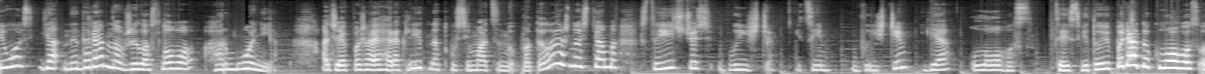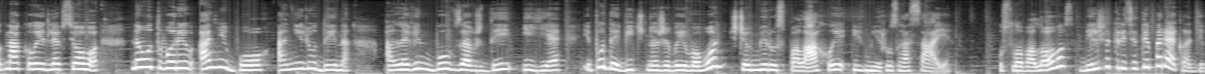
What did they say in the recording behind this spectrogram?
І ось я недаремно вжила слово гармонія, адже як вважає Геракліт, над усіма цими протилежностями стоїть щось вище, і цим вищим є логос. Цей світовий порядок логос, однаковий для всього, не утворив ані Бог, ані людина, але він був завжди і є, і буде вічно живий вогонь, що в міру спалахує і в міру згасає. У слова логос більше 30 перекладів.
